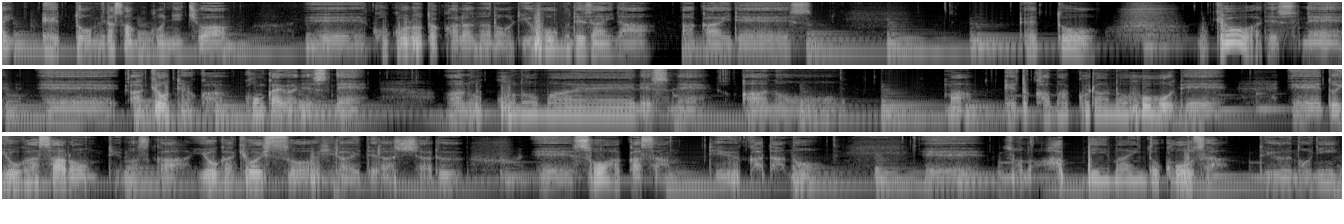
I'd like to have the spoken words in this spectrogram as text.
はい、えっと、皆さんこんにちは、えー、心と体のリフォームデザイナー、赤井です。えっと、今日はですね、えー、あ、今日というか、今回はですね、あの、この前ですね、あの、まあ、えっと、鎌倉の方で、えっと、ヨガサロンといいますか、ヨガ教室を開いてらっしゃる、えー、ソアカさんっていう方の、えー、そのハッピーマインド講座っていうのに、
